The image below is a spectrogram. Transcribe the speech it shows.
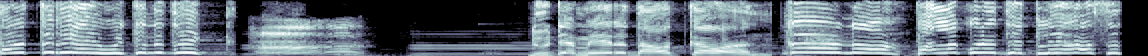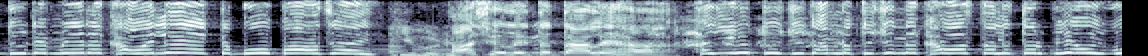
তাড়াতাড়ি আয় ওইখানে দেখ। দুইটা মেয়ের দাওয়াত খাওয়ান। না? পালা করে দেখলে হাসে দুইটা মেয়েরে খাওয়াইলে একটা বউ পাওয়া যায়। আসলে তো তালে হা। হাইও তুই যদি আমরা দুজনে খাওয়াস তাহলে তোর বিয়ে হইব।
